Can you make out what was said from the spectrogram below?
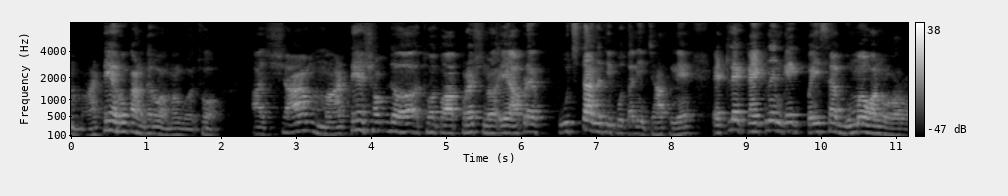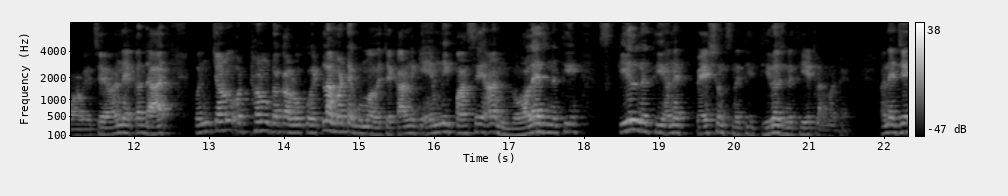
માટે રોકાણ કરવા માંગો છો? આ શા માટે શબ્દ અથવા તો આ પ્રશ્ન એ આપણે પૂછતા નથી પોતાની જાતને, એટલે કંઈક ને કંઈક પૈસા ગુમાવવાનો વારો આવે છે અને કદાચ પંચાણું, અઠ્ઠાણું ટકા લોકો એટલા માટે ગુમાવે છે કારણ કે એમની પાસે આ નોલેજ નથી સ્કિલ નથી અને પેશન્સ નથી, ધીરજ નથી એટલા માટે. અને જે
